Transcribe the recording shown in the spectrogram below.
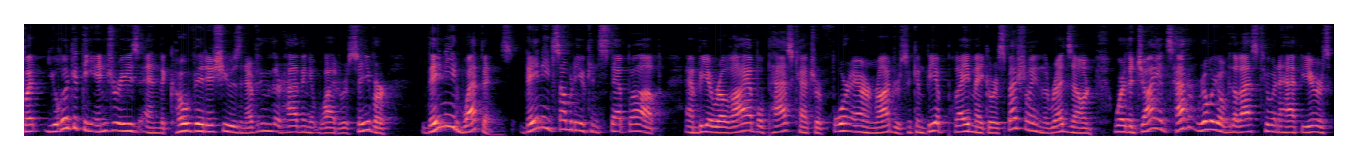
But you look at the injuries and the COVID issues and everything they're having at wide receiver, they need weapons. They need somebody who can step up and be a reliable pass catcher for Aaron Rodgers, who can be a playmaker, especially in the red zone, where the Giants haven't really, over the last two and a half years,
